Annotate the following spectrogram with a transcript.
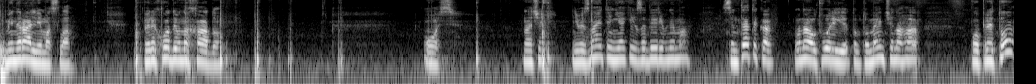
мінеральні масла. Переходив на хаду. Ось. Значить, і ви знаєте, ніяких задирів нема. Синтетика, вона утворює тобто, менший нагар. Попри то,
